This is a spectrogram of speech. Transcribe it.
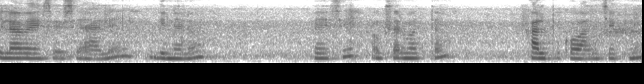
ఇలా వేసేసేయాలి గిన్నెలో వేసి ఒకసారి మొత్తం కలుపుకోవాలి చట్నీ.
